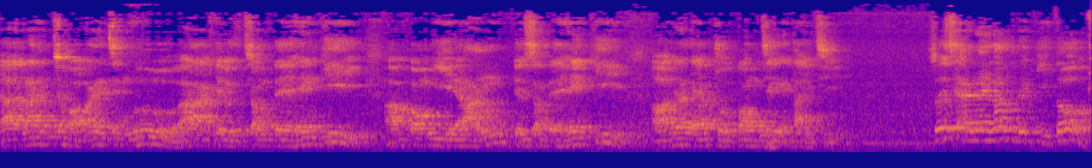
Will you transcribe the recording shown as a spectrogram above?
啊，咱祝福咱政府啊，叫上帝兴起啊，公义人叫上帝兴起啊，咱要做公正的代志。所以是安尼，咱有咧祈祷，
